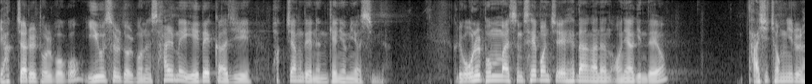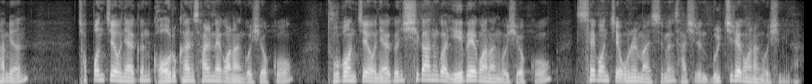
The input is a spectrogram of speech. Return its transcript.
약자를 돌보고 이웃을 돌보는 삶의 예배까지 확장되는 개념이었습니다. 그리고 오늘 본 말씀 세 번째에 해당하는 언약인데요. 다시 정리를 하면 첫 번째 언약은 거룩한 삶에 관한 것이었고 두 번째 언약은 시간과 예배에 관한 것이었고 세 번째 오늘 말씀은 사실은 물질에 관한 것입니다.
